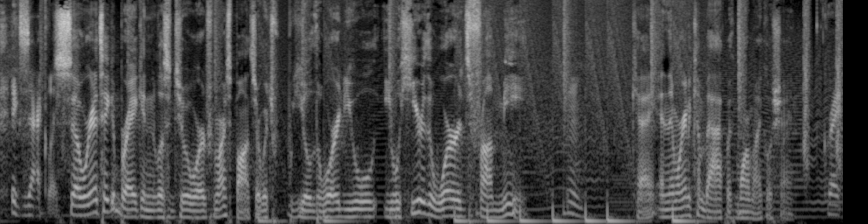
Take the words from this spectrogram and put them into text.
exactly. so we're going to take a break and listen to a word from our sponsor, which you'll the word you will you will hear the words from me. Hmm. Okay, and then we're going to come back with more Michael Shane. Great.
